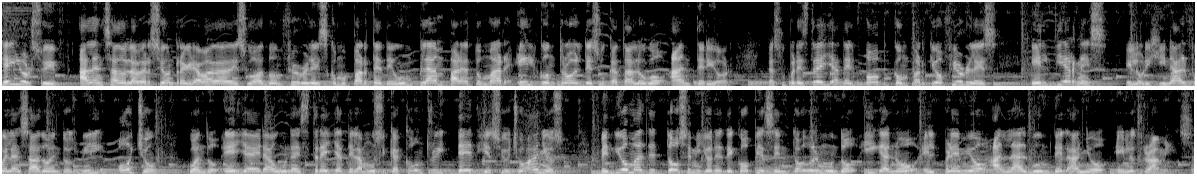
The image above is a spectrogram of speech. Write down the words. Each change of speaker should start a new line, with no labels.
Taylor Swift ha lanzado la versión regrabada de su álbum Fearless como parte de un plan para tomar el control de su catálogo anterior. La superestrella del pop compartió Fearless el viernes. El original fue lanzado en 2008 cuando ella era una estrella de la música country de 18 años. Vendió más de 12 millones de copias en todo el mundo y ganó el premio al álbum del año en los Grammys.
